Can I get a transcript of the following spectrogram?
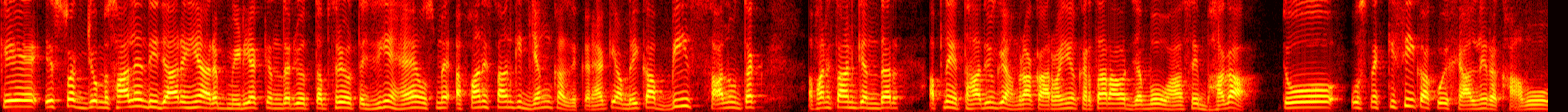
کہ اس وقت جو مثالیں دی جا رہی ہیں عرب میڈیا کے اندر جو تبصرے اور تجزیے ہیں، اس میں افغانستان کی جنگ کا ذکر ہے کہ امریکہ بیس سالوں تک افغانستان کے اندر اپنے اتحادیوں کے ہمراہ کاروائیاں کرتا رہا اور جب وہ وہاں سے بھاگا تو اس نے کسی کا کوئی خیال نہیں رکھا، وہ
